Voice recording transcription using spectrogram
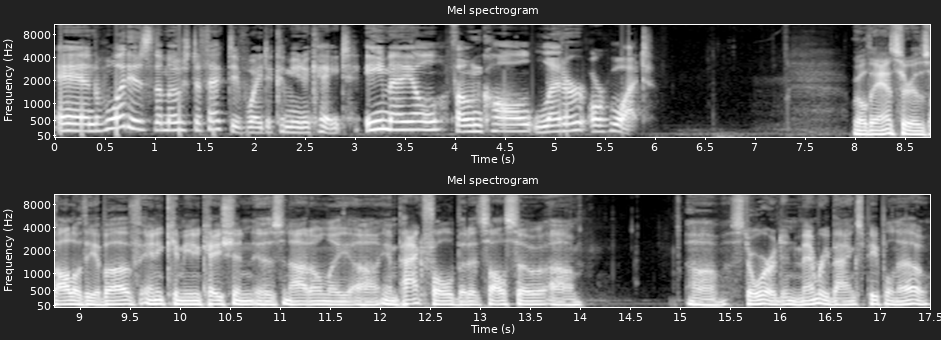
And what is the most effective way to communicate? Email, phone call, letter, or what? Well, the answer is all of the above. Any communication is not only uh, impactful, but it's also um, uh, stored in memory banks. People know.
